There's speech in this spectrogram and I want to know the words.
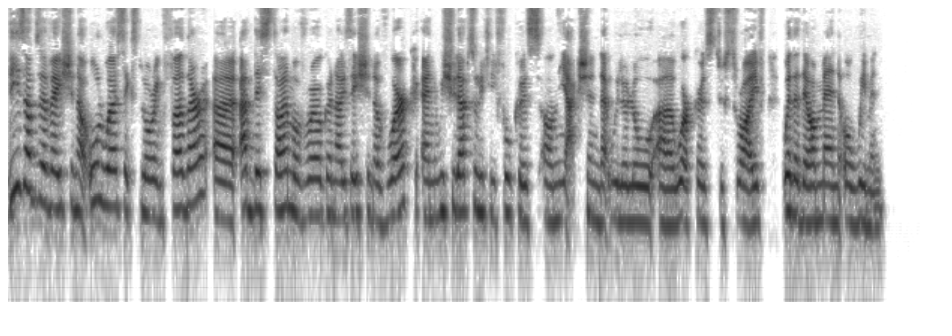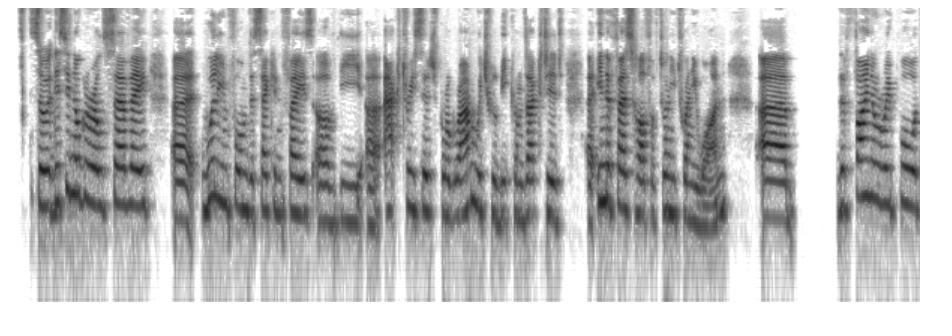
these observations are all worth exploring further uh, at this time of reorganization of work, and we should absolutely focus on the action that will allow uh, workers to thrive, whether they are men or women. So this inaugural survey uh, will inform the second phase of the uh, ACT research program, which will be conducted uh, in the first half of 2021. Uh, the final report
